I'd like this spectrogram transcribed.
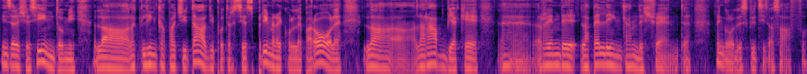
inserisce sintomi, la, la, l'incapacità di potersi esprimere con le parole, la, la rabbia che eh, rende la pelle incandescente. Vengono descritti da Saffo.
